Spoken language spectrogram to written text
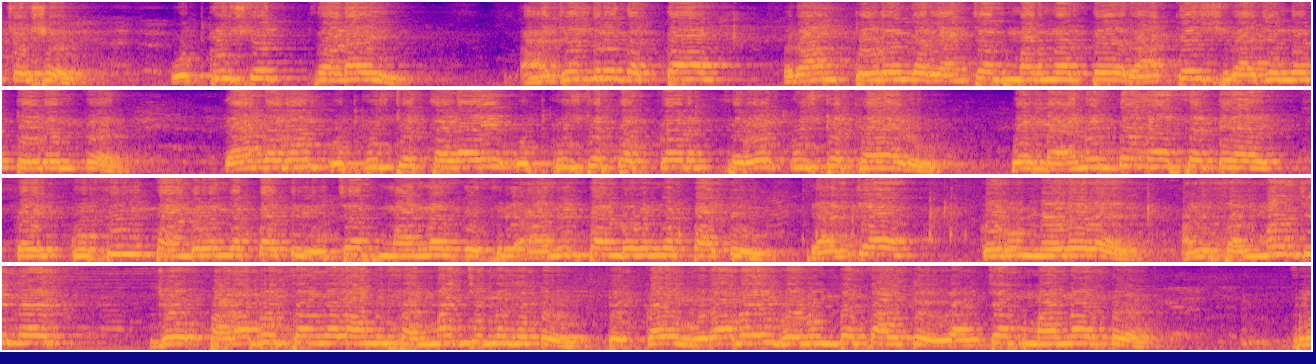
चषक उत्कृष्ट चढाई. राजेंद्र दत्ता राम तोरणकर यांच्या स्मरणार्थ राकेश राजेंद्र तोरणकर त्याकडून उत्कृष्ट चढाई उत्कृष्ट पक्कड सर्वोत्कृष्ट खेळाडू. व मॅन ऑफ द मॅच साठी आहे काही कुसुम पांडुरंग पाटील. हिच्या स्मरणार्थ श्री अनिल पांडुरंग पाटील यांच्याकडून मेडल आहे. आणि सन्मान चिन्ह जो पराभूत संघाला आम्ही सन्मान चिन्ह देतो ते काही हिराबाई गोविंद चालके यांच्या स्मरणार्थ श्री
